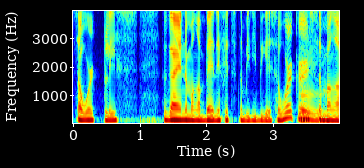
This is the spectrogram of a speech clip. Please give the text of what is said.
sa workplace. Kagaya ng mga benefits na binibigay sa workers, Mm. sa mga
